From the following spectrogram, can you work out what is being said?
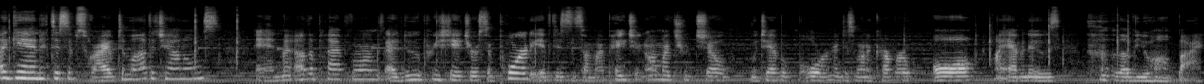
again to subscribe to my other channels and my other platforms. I do appreciate your support. If this is on my Patreon or my Truth Show, whichever, or I just want to cover all my avenues. Love you, huh? Bye.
